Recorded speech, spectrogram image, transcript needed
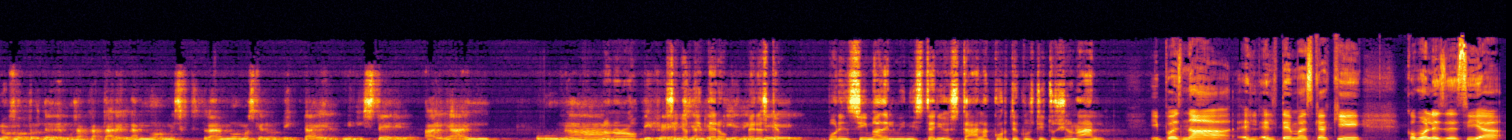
Nosotros debemos acatar las normas, las normas que nos dicta el ministerio. Ahí hay una no, no, no. diferencia Señor Quintero, que tiene pero es que por encima del ministerio está la Corte Constitucional. Y pues nada, el, el tema es que aquí, como les decía,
